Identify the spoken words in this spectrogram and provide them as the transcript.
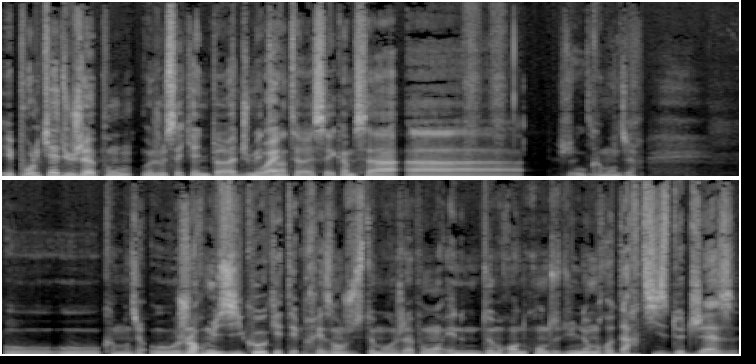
Et pour le cas du Japon, moi, je sais qu'il y a une période, je m'étais Ouais. intéressé comme ça à, comment dire, aux, aux- comment dire, aux genres musicaux qui étaient présents justement au Japon et de, de me rendre compte du nombre d'artistes de jazz.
